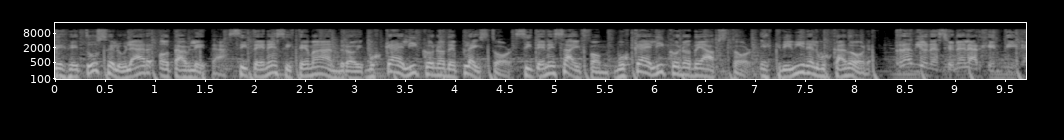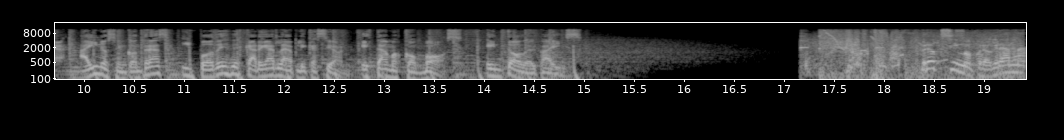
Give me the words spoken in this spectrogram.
desde tu celular o tableta. Si tenés sistema Android, busca el icono de Play Store. Si tenés iPhone, busca el icono de App Store. Escribí en el buscador Radio Nacional Argentina. Ahí nos encontrás y podés descargar la aplicación. Estamos con vos, en todo el país. Próximo programa,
